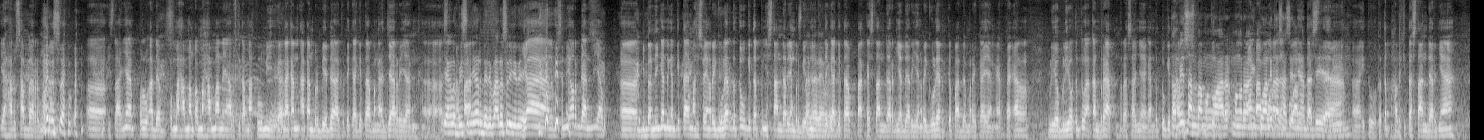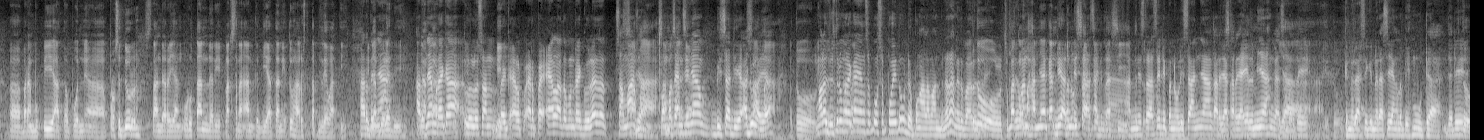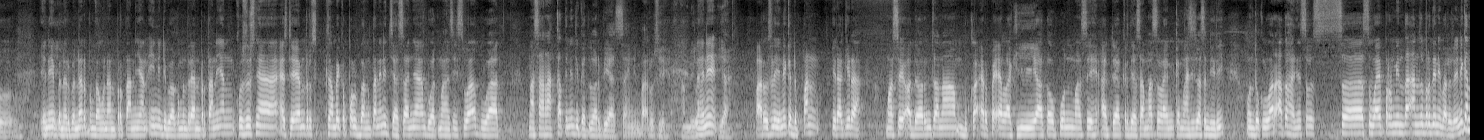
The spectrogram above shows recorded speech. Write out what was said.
ya harus sabar. Memang, Harus sabar. eh, istilahnya perlu ada pemahaman-pemahaman yang harus kita maklumi Iya. karena kan akan berbeda ketika kita mengajar yang eh, yang lebih apa, senior dari Pak Rusli gitu ya? Ya, lebih senior dan ya eh, dibandingkan dengan kita yang mahasiswa yang reguler tentu kita punya standar yang berbeda. Standar yang ketika berbeda. kita pakai standarnya dari yang reguler kepada mereka yang RPL, beliau-beliau tentu akan berat rasanya kan. Tentu kita Tapi harus tanpa mengukur- mengurangi tanpa kualitas hasilnya kualitas tadi ya. dari eh, itu. Tetap harus kita standarnya eh, barang bukti ataupun eh, prosedur standar yang urutan dari pelaksanaan kegiatan itu harus tetap dilewati. Tidak Artinya, boleh di artinya mereka gitu. lulusan Oke. baik RPL ataupun reguler sama, Sama, aja. sama Kompetensinya bisa diadu lah Sama, ya. Betul. Malah itu justru terutama. mereka yang sepuh-sepuh itu udah pengalaman beneran itu Pak. Betul, cuma kelemahannya kan di administrasi, administrasi, administrasi di penulisannya, karya-karya ilmiah nggak Ya, seperti itu. generasi-generasi yang lebih muda. Jadi Betul. Ini benar-benar pembangunan pertanian ini di bawah Kementerian Pertanian khususnya SDM terus sampai ke Polbangtan ini jasanya buat mahasiswa, buat masyarakat ini juga luar biasa ini Pak Rusli. Alhamdulillah. Nah ini ya. Pak Rusli ini ke depan kira-kira masih ada rencana membuka RPL lagi ataupun masih ada kerjasama selain ke mahasiswa sendiri untuk keluar atau hanya sesuai permintaan seperti ini Pak Rusli. Ini kan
